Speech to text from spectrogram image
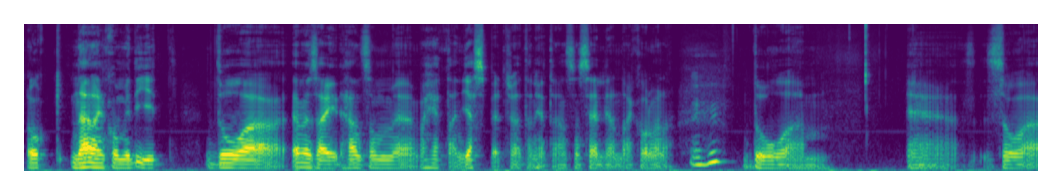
och när han kommer dit då, jag menar så här, han som, eh, vad heter han, Jesper tror jag att han heter, han som säljer de där korvarna. Mhm. Då eh, så,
